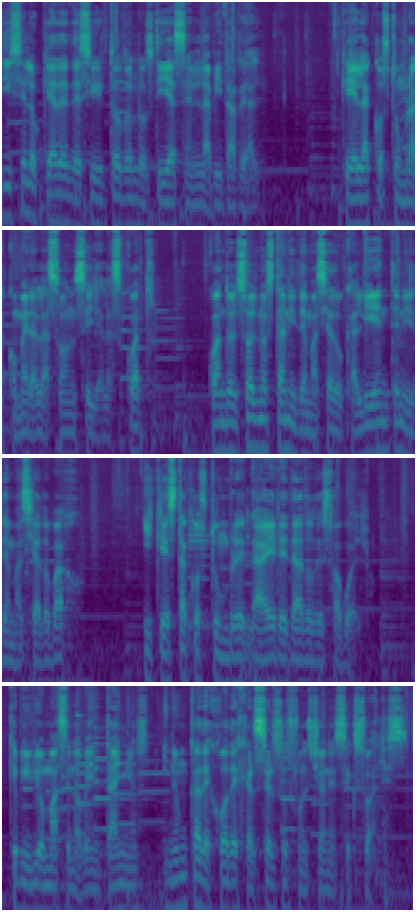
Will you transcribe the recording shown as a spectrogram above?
dice lo que ha de decir todos los días en la vida real, que él acostumbra comer a las 11 y a las 4, cuando el sol no está ni demasiado caliente ni demasiado bajo, y que esta costumbre la ha heredado de su abuelo, que vivió más de 90 años y nunca dejó de ejercer sus funciones sexuales.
